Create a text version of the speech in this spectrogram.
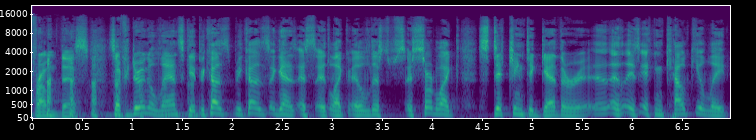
from this. So if you're doing a landscape, because because again, it's it like it'll just it's sort of like stitching together. It, it, can calculate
